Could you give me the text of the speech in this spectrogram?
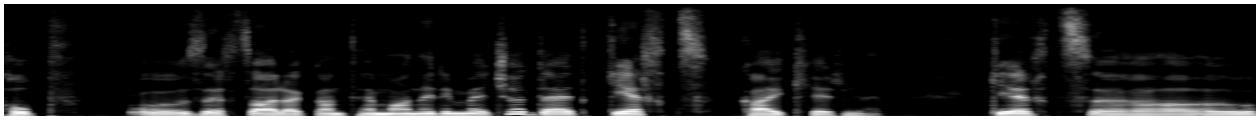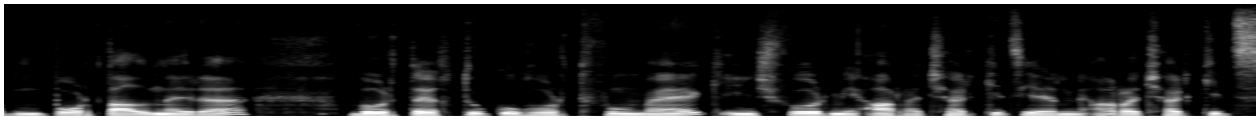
top զեղծարական թեմաների մեջ է, դա այդ կեղծ կայքերն են կեղծ պորտալները, որտեղ դուք ուղղորդվում եք ինչ որ մի առաջարկից եւ առաջարկից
